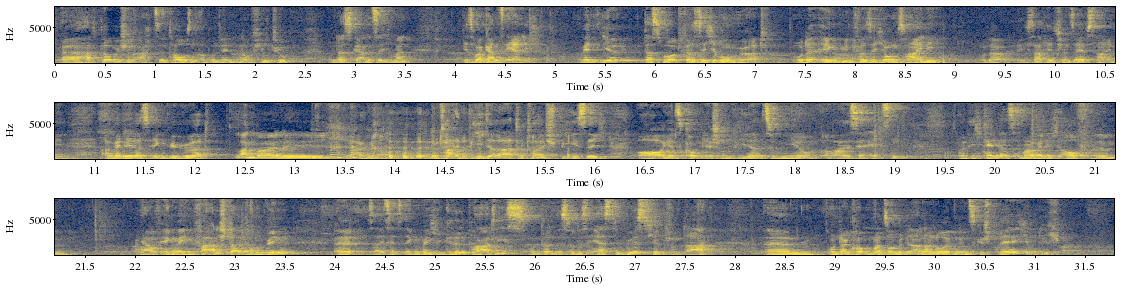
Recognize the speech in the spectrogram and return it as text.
äh, hat glaube ich schon 18.000 Abonnenten auf YouTube. Und das Ganze, ich meine, jetzt mal ganz ehrlich, wenn ihr das Wort Versicherung hört oder irgendwie ein Versicherungsheini, oder ich sage jetzt schon selbst Heini, aber wenn ihr das irgendwie hört. Langweilig. Ja, genau. total bieder, total spießig. Oh, jetzt kommt er schon wieder zu mir und oh, ist ja ätzend. Und ich kenne das immer, wenn ich auf, ähm, ja, auf irgendwelchen Veranstaltungen bin, äh, sei es jetzt irgendwelche Grillpartys und dann ist so das erste Würstchen schon da. Ähm, und dann kommt man so mit den anderen Leuten ins Gespräch und ich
